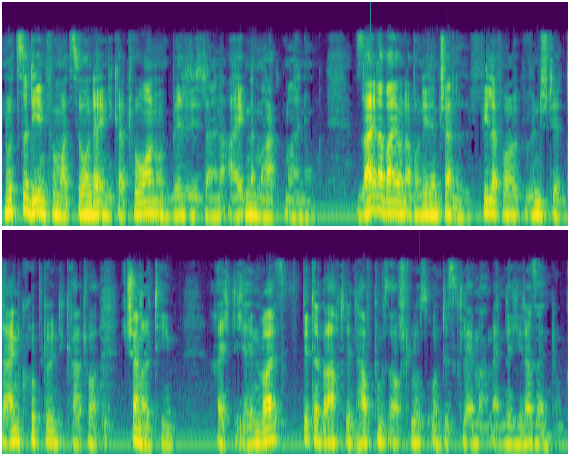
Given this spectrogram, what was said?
Nutze die Informationen der Indikatoren und bilde dir deine eigene Marktmeinung. Sei dabei und abonniere den Channel. Viel Erfolg wünscht dir dein Krypto-Indikator-Channel-Team. Rechtlicher Hinweis, Bitte beachte den Haftungsausschluss und Disclaimer am Ende jeder Sendung.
